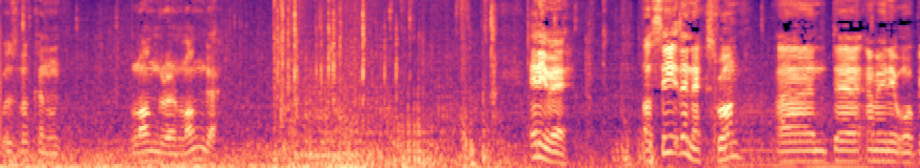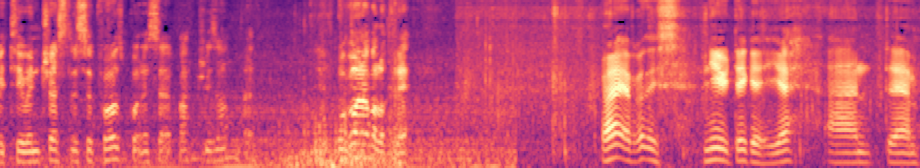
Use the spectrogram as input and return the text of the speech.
was looking longer and longer. Anyway I'll see you at the next one and uh, I mean it won't be too interesting I suppose putting a set of batteries on but we'll go and have a look at it right I've got this new digger here and um,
